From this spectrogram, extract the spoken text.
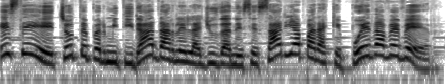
Este hecho te permitirá darle la ayuda necesaria para que pueda beber.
